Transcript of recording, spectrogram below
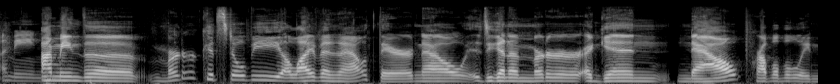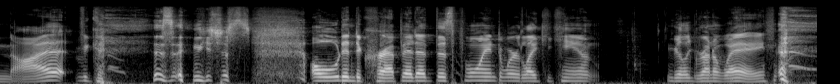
I mean, I mean, the murder could still be alive and out there. Now, is he gonna murder again now? Probably not, because he's just old and decrepit at this point, where like he can't really run away.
